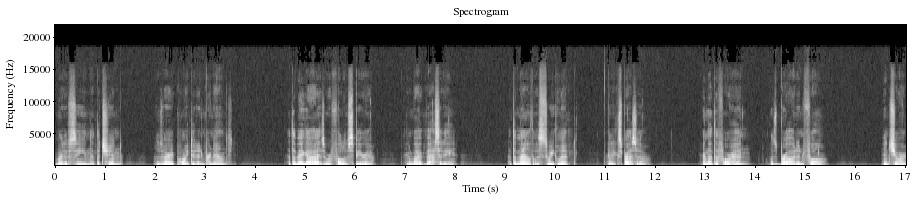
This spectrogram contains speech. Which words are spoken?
might have seen that the chin was very pointed and pronounced, that the big eyes were full of spirit and vivacity, that the mouth was sweet lipped and expressive, and that the forehead was broad and full. In short,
